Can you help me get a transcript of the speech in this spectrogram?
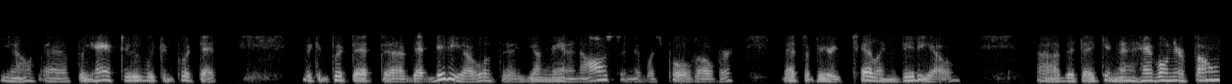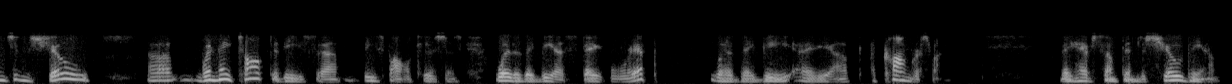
You know, uh, if we have to, we can put that we can put that uh, that video of the young man in Austin that was pulled over. That's a very telling video uh, that they can have on their phones and show uh, when they talk to these uh, these politicians, whether they be a state rep, whether they be a, a, a congressman, they have something to show them,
